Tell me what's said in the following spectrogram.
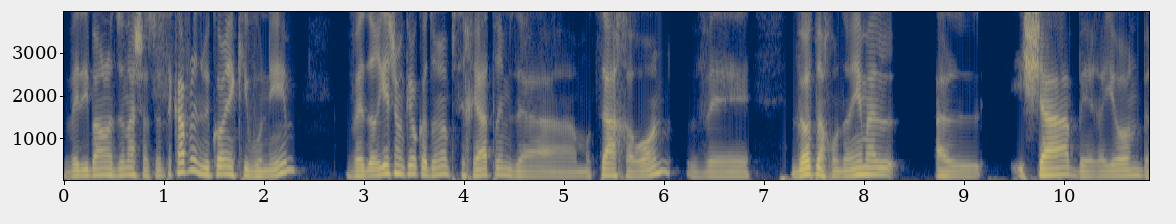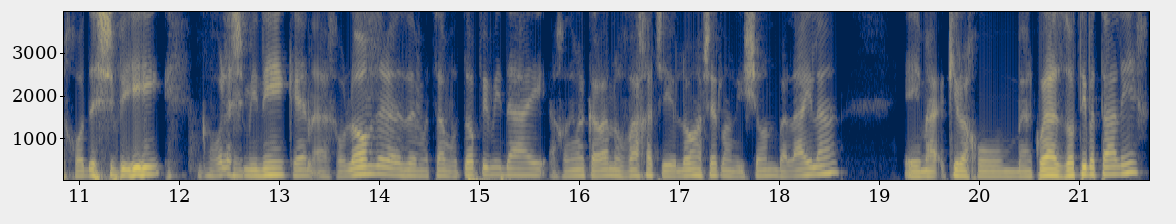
ודיברנו על תזונה שלה. זאת אומרת, תקפנו את זה מכל מיני כיוונים, והרגיש שם כאילו הכדורים הפסיכיאטריים זה המוצא האחרון, ו... ועוד פעם, אנחנו מדברים על, על אישה בהיריון בחודש שביעי, גבול השמיני, כן, אנחנו לא מדברים על איזה מצב אוטופי מדי, אנחנו מדברים על כלבה נובחת שהיא לא מאפשרת לנו לישון בלילה, אה, כאילו אנחנו מהנקודה הזאתי בתהליך,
